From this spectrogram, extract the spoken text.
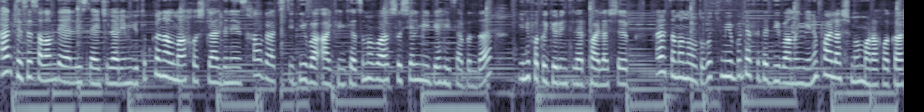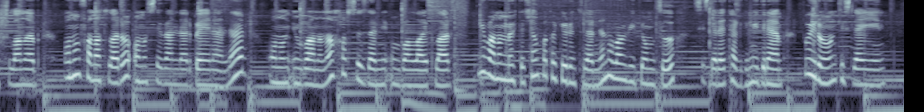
Herkese salam değerli izleyicilerim. YouTube kanalıma hoş geldiniz. Xalq artisti Diva Aygün Kazımova sosyal medya hesabında yeni foto görüntülər paylaşıb. Hər zaman olduğu kimi bu dəfə də Divanın yeni paylaşımı maraqla qarşılanıb. Onun fanatları, onu sevənlər, bəyənənlər onun ünvanına xoş sözlərini ünvanlayıblar. Divanın möhtəşəm foto görüntülərindən olan videomuzu sizlərə təqdim edirəm. Buyurun, izləyin.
